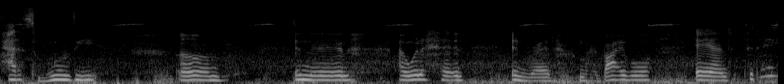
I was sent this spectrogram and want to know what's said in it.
had a smoothie, um, and then I went ahead and read my Bible. And today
